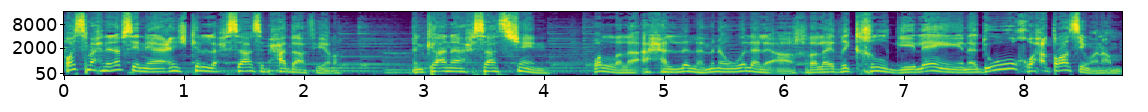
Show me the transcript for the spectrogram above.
وأسمح لنفسي أني أعيش كل إحساس بحذافيره. إن كان إحساس شين والله لا أحلله من أوله لآخره لا يضيق خلقي لين أدوخ وأحط راسي وأنام.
